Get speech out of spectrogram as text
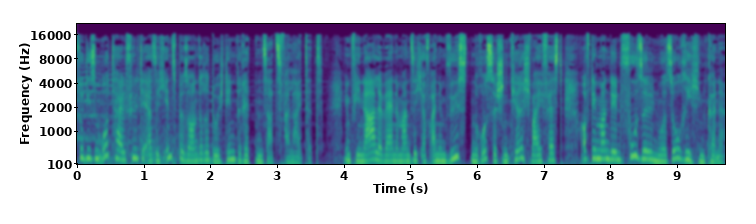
Zu diesem Urteil fühlte er sich insbesondere durch den dritten Satz verleitet. Im Finale wähne man sich auf einem wüsten russischen Kirchweihfest, auf dem man den Fusel nur so riechen könne.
